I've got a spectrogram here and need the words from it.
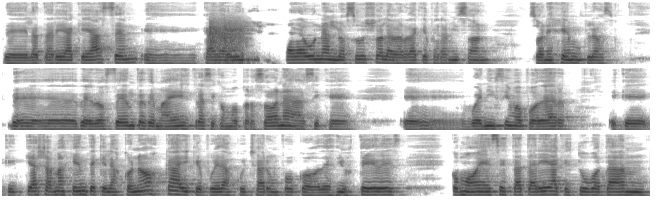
de la tarea que hacen, eh, cada, uno, cada una en lo suyo, la verdad que para mí son, son ejemplos de, docentes, de maestras y como personas, así que eh, buenísimo poder que, que haya más gente que las conozca y que pueda escuchar un poco desde ustedes cómo es esta tarea que estuvo tan,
